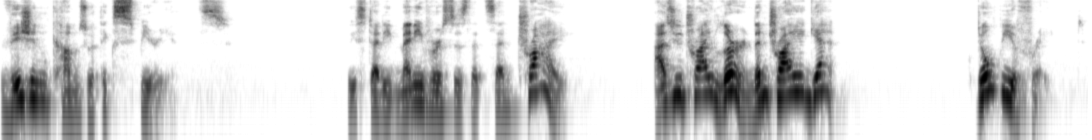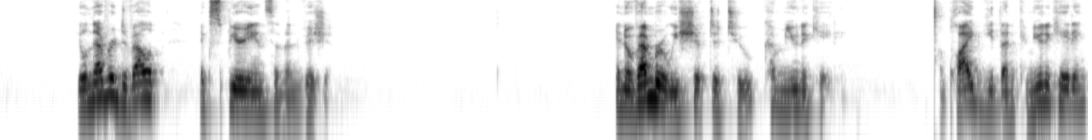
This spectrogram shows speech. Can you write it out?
Vision comes with experience. We studied many verses that said, try. As you try, learn, then try again. Don't be afraid. You'll never develop experience and then vision. In November, we shifted to communicating. Applied Gita and communicating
